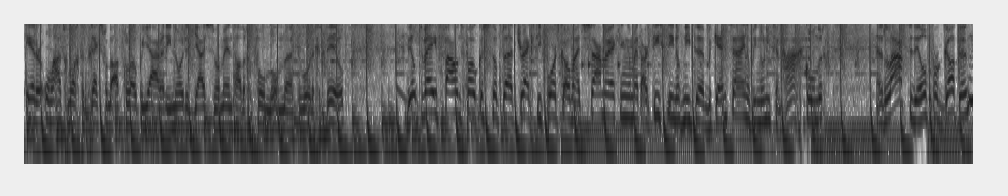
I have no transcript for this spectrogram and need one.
eerder onuitgebrachte tracks van de afgelopen jaren... die nooit het juiste moment hadden gevonden om eh, te worden gedeeld. Deel 2, Found, focust op de tracks die voortkomen uit samenwerkingen met artiesten die nog niet eh, bekend zijn of die nog niet zijn aangekondigd. En het laatste deel, Forgotten,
